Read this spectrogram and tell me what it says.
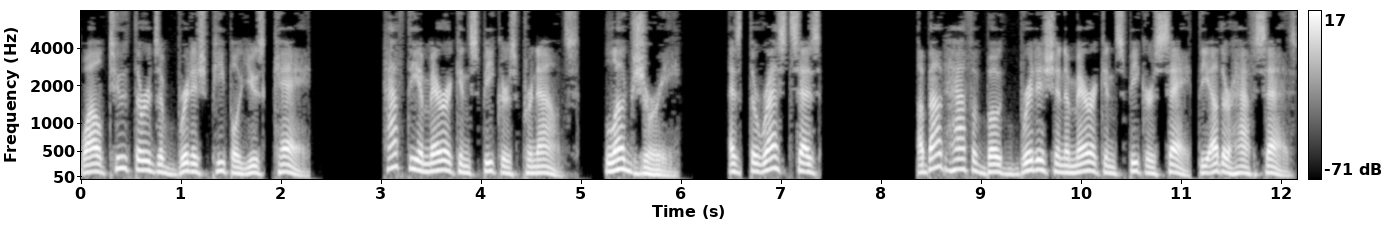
while two thirds of British people use k. Half the American speakers pronounce luxury as, the rest says. About half of both British and American speakers say, the other half says.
